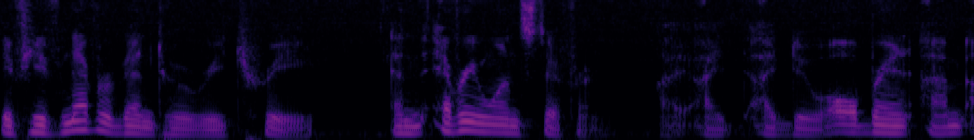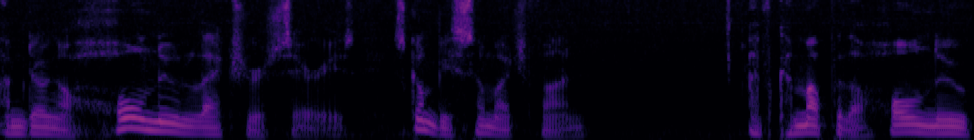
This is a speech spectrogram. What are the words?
if you've never been to a retreat, and everyone's different. I, I, I do all brand. I'm, I'm doing a whole new lecture series. It's going to be so much fun. I've come up with a whole new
